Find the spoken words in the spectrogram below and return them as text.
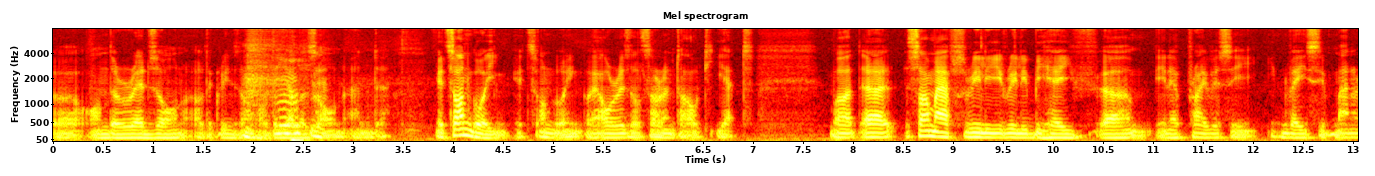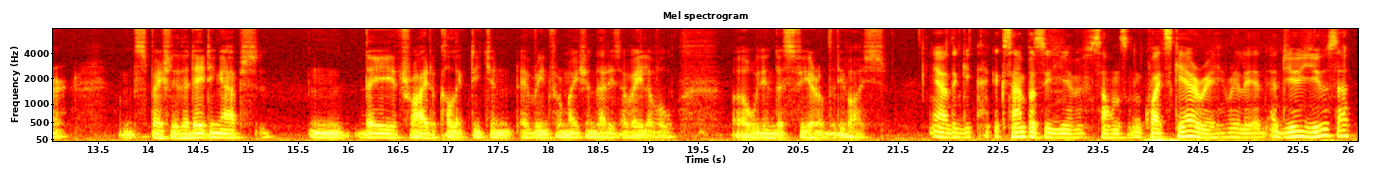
uh, on the red zone or the green zone or the yellow zone, and uh, it's ongoing. It's ongoing. Our results aren't out yet, but uh, some apps really, really behave um, in a privacy invasive manner. um, Especially the dating apps, mm, they try to collect each and every information that is available uh, within the sphere of the device. Yeah, the g- examples you give sounds quite scary, really. Uh, do you use app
